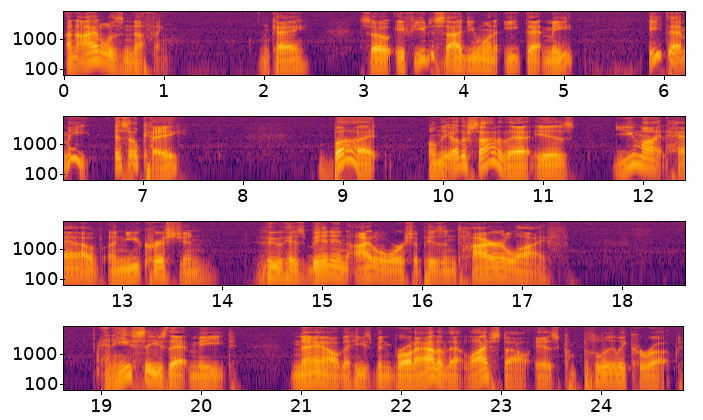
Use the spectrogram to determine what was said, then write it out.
an idol is nothing. Okay? So if you decide you want to eat that meat, eat that meat. It's okay. But on the other side of that is you might have a new Christian who has been in idol worship his entire life, and he sees that meat now that he's been brought out of that lifestyle as completely corrupt.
